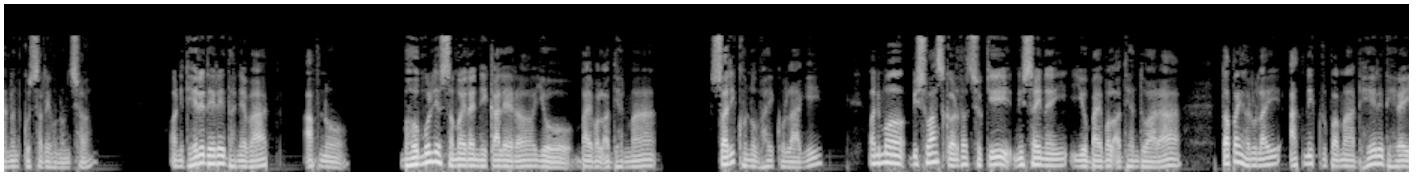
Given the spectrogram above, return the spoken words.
आनन्द कुशलै हुनुहुन्छ अनि धेरै धेरै धन्यवाद आफ्नो बहुमूल्य समयलाई निकालेर यो बाइबल अध्ययनमा सरिक हुनुभएको लागि अनि म विश्वास गर्दछु कि निश्चय नै यो बाइबल अध्ययनद्वारा तपाईँहरूलाई आत्मिक रूपमा धेरै धेरै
